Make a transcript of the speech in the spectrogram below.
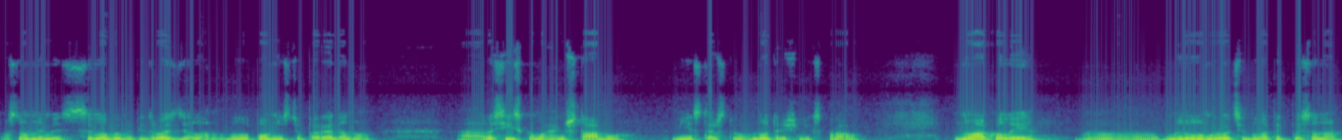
основними силовими підрозділами було повністю передано російському генштабу, Міністерству внутрішніх справ. Ну а коли е, в минулому році була підписана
